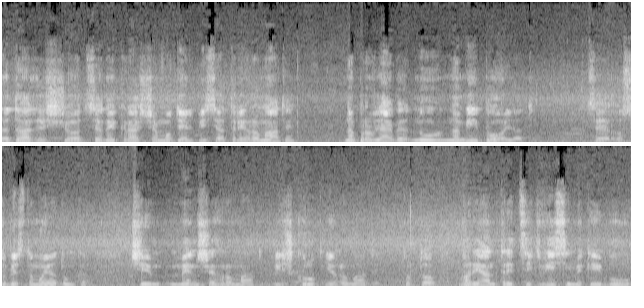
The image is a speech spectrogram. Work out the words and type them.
е, далі, що це найкраща модель 53 громади, направляємо, ну, на мій погляд, це особиста моя думка. Чим менше громад, більш крупні громади. Тобто варіант 38, який був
